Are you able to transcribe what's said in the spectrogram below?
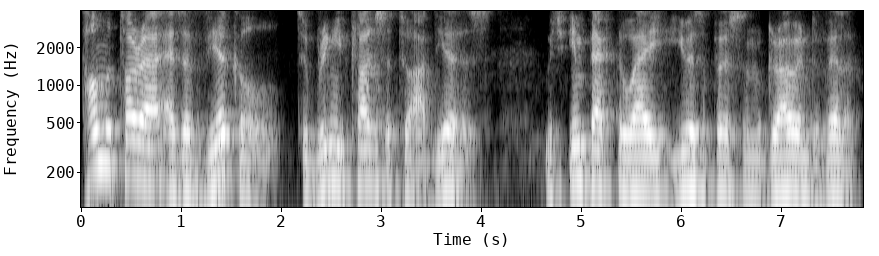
Talmud Torah as a vehicle to bring you closer to ideas which impact the way you as a person grow and develop.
